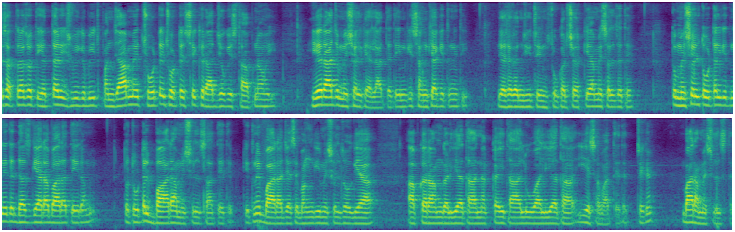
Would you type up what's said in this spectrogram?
सत्रह सौ तिहत्तर ईस्वी के बीच पंजाब में छोटे छोटे सिख राज्यों की स्थापना हुई। ये राज्य मिशल कहलाते थे। इनकी संख्या कितनी थी? जैसे रंजीत सिंह सुकर चकिया मिशल से थे। तो मिशल टोटल कितने थे? दस, ग्यारह, बारह, तेरह में। तो टोटल बारह मिशल्स आते थे। कितने? बारह, जैसे भंगी मिशल्स हो गया, आपका रामगढ़िया था, नक्कई था आलू वालिया था, ये सब आते थे, ठीक है? बारह मिसल्स थे।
